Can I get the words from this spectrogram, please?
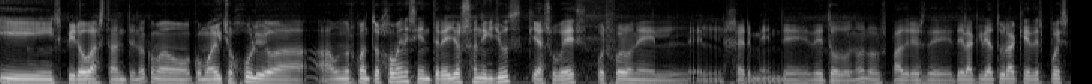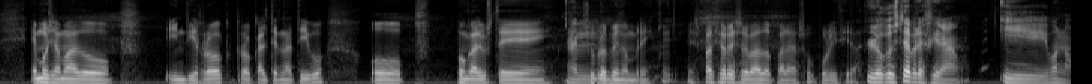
y inspiró bastante, ¿no? Como, como ha dicho Julio, a, a unos cuantos jóvenes y entre ellos Sonic Youth, que a su vez pues fueron el, el germen de, de todo, ¿no? Los padres de, de la criatura que después hemos llamado pf, indie rock, rock alternativo o pf, póngale usted El- su propio nombre. sí. Espacio reservado para su publicidad. Lo que usted prefiera. Y bueno,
